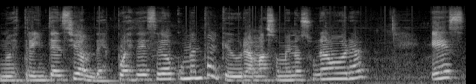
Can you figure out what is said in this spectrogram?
nuestra intención después de ese documental, que dura más o menos una hora, es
